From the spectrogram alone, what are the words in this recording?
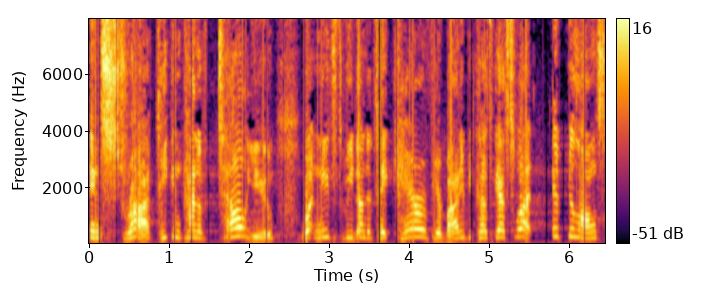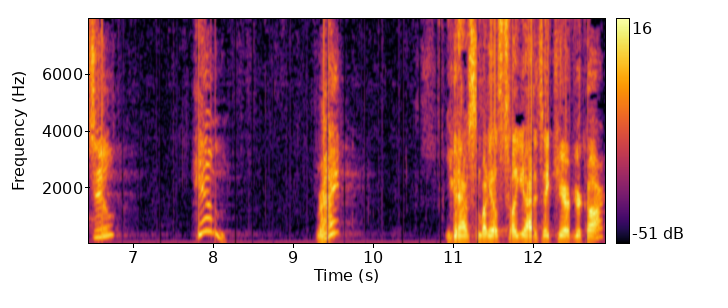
instruct, He can kind of tell you what needs to be done to take care of your body because guess what? It belongs to Him. Right? You can have somebody else tell you how to take care of your car.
